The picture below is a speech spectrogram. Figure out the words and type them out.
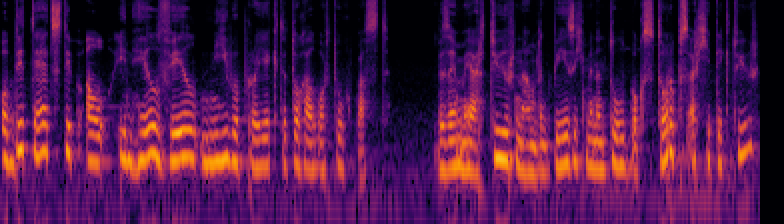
op dit tijdstip al in heel veel nieuwe projecten toch al wordt toegepast. We zijn met Arthur namelijk bezig met een toolbox dorpsarchitectuur,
